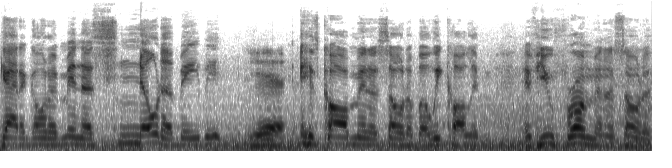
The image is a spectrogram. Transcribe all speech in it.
Gotta go to Minnesota, baby. Yeah. It's called Minnesota, but we call it. If you from Minnesota,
